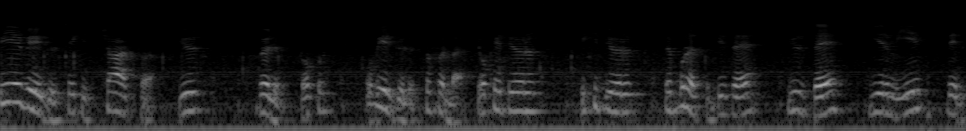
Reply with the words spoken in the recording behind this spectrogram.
Bir virgül sekiz çarpı 100 bölü 9 bu virgülü sıfırla yok ediyoruz 2 diyoruz ve burası bize yüzde 20'yi verir.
